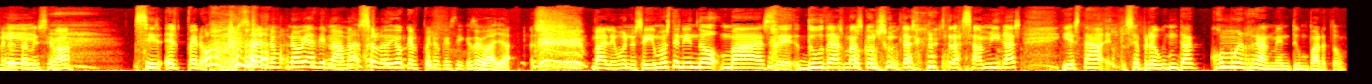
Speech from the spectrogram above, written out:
pero Eh, también se va. Sí espero. O sea, no, no voy a decir nada más, solo digo que espero que sí, que se vaya. Vale, bueno, seguimos teniendo más eh, dudas, más consultas de nuestras amigas y esta se pregunta cómo es realmente un parto.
